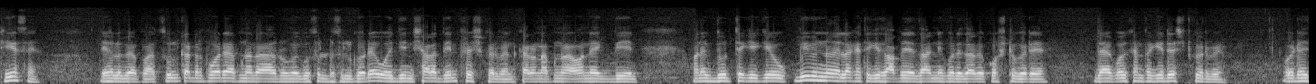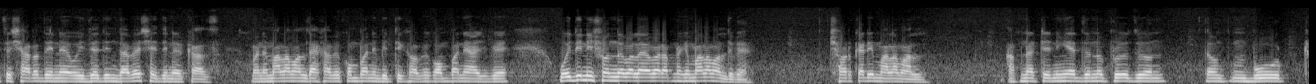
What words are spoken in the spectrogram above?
ঠিক আছে? এ হলো ব্যাপার। চুল কাটার পরে আপনারা রুমে গোসল টোসল করে ওই দিন সারা দিন ফ্রেশ করবেন। কারণ আপনারা অনেক দিন, অনেক দূর থেকে কেউ বিভিন্ন এলাকা থেকে যাবে জার্নি করে যাবে, কষ্ট করে। দেখ, ওইখান থেকে রেস্ট করবে। ওইটা হচ্ছে সারাদিনে, ওই যেদিন যাবে সেই দিনের কাজ। মানে মালামাল দেখাবে কোম্পানি ভিত্তিক হবে কোম্পানি আসবে। ওই দিনই সন্ধ্যাবেলায় আবার আপনাকে মালামাল দেবে। সরকারি মালামাল। আপনার ট্রেনিংয়ের জন্য প্রয়োজন। যেমন বুট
